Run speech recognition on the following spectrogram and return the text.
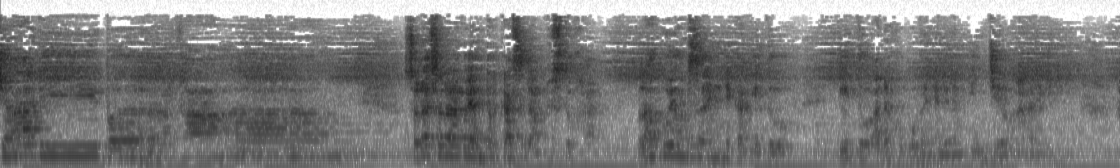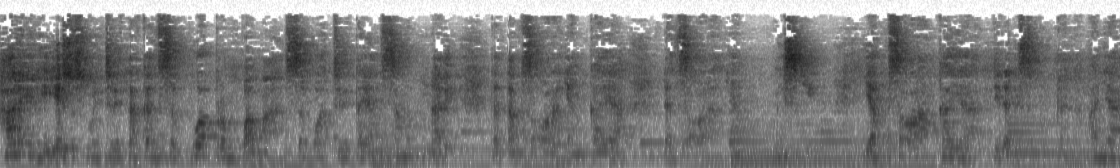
jadi berkah. Saudara-saudaraku yang terkasih dalam Kristus Tuhan, lagu yang saya nyanyikan itu, itu ada hubungannya dengan Injil hari ini. Hari ini Yesus menceritakan sebuah perumpamaan, sebuah cerita yang sangat menarik tentang seorang yang kaya dan seorang yang miskin. Yang seorang kaya tidak disebutkan namanya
